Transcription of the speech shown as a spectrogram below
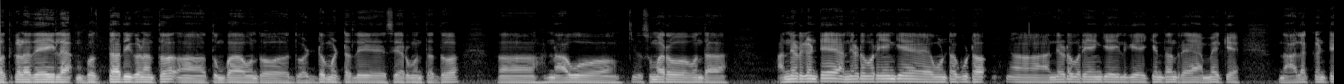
ಹತ್ಕೊಳ್ಳೋದೇ ಇಲ್ಲ. ಭಕ್ತಾದಿಗಳಂತೂ ತುಂಬ ಒಂದು ದೊಡ್ಡ ಮಟ್ಟದಲ್ಲಿ ಸೇರುವಂಥದ್ದು. ನಾವು ಸುಮಾರು ಒಂದು ಹನ್ನೆರಡು ಗಂಟೆ ಹನ್ನೆರಡುವರೆ ಹಂಗೆ ಹೊಂಟೋಗ್ಬಿಟ್ಟು ಹನ್ನೆರಡುವರೆ ಹಂಗೆ ಇಲ್ಲಿಗೆ ಏಕೆಂತಂದರೆ ಆಮೇಲೆ ನಾಲ್ಕು ಗಂಟೆ,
